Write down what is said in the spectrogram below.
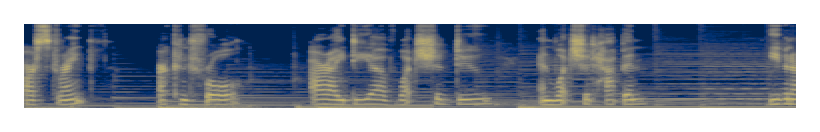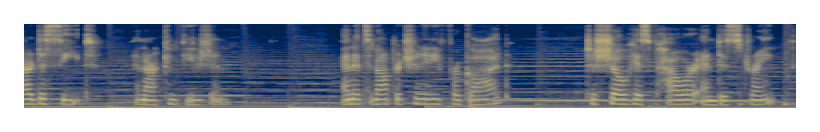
our strength, our control, our idea of what should do and what should happen, even our deceit and our confusion. And it's an opportunity for God to show His power and His strength,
